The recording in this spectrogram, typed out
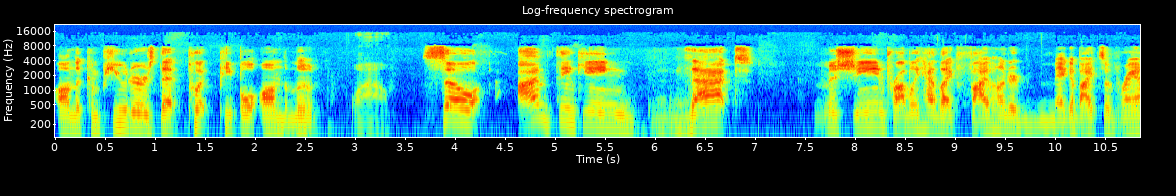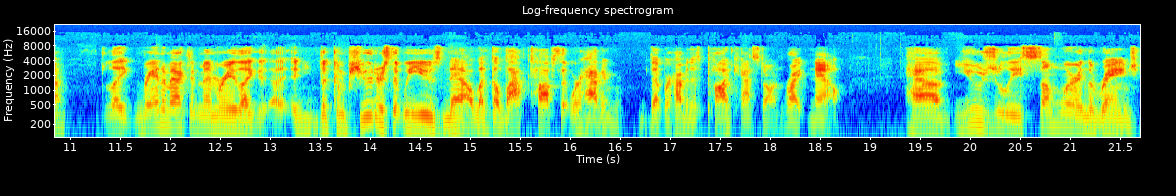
on the computers that put people on the moon. Wow. So I'm thinking that machine probably had like 500 megabytes of RAM. Like random active memory, like uh, the computers that we use now, like the laptops that we're having that we're having this podcast on right now, have usually somewhere in the range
